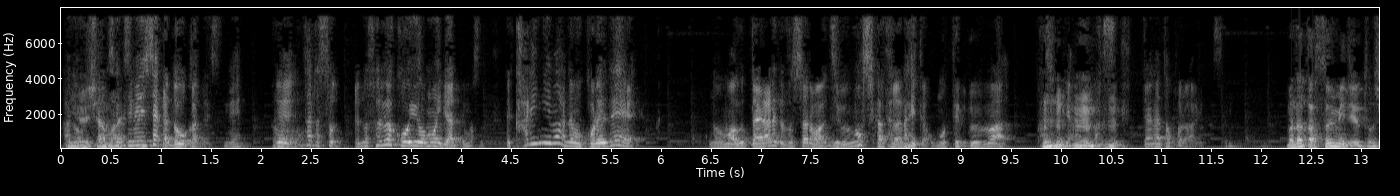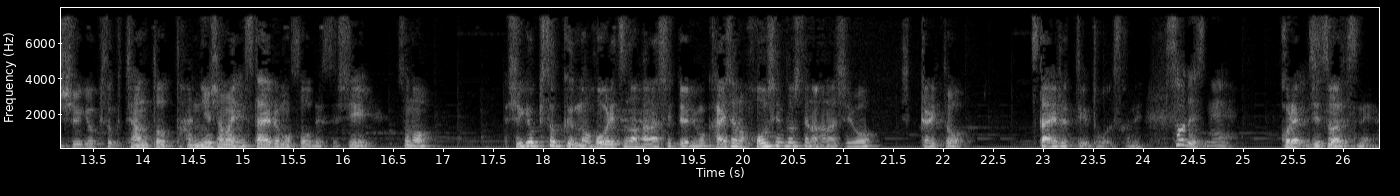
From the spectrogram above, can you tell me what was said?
あの、説明したかどうかですね。でうん、ただそ、それはこういう思いでやってます。で仮にはでもこれで、あの、まあ、訴えられたとしたら、まあ、自分も仕方がないと思ってる部分は、確かにあります。みたいなところはありますね。まあだからそういう意味で言うと、就業規則ちゃんと入社前に伝えるもそうですし、その、就業規則の法律の話というよりも会社の方針としての話をしっかりと伝えるっていうところですかね。そうですね。これ実はですね、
